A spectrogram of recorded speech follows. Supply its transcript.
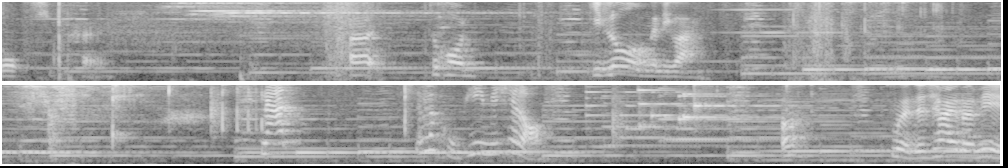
งกชิบหายเออทุกคนกินโล่งกันดีกว่า นัทนี่มันของพี่ไม่ใช่หรอ เอ๋อเหมือนจะใช่นะพี่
